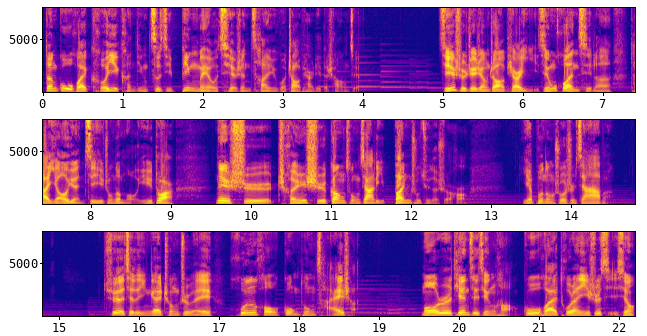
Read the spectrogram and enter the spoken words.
但顾怀可以肯定自己并没有切身参与过照片里的场景。即使这张照片已经唤起了他遥远记忆中的某一段，那是陈实刚从家里搬出去的时候，也不能说是家吧，确切的应该称之为婚后共同财产。某日天气晴好，顾怀突然一时起兴，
